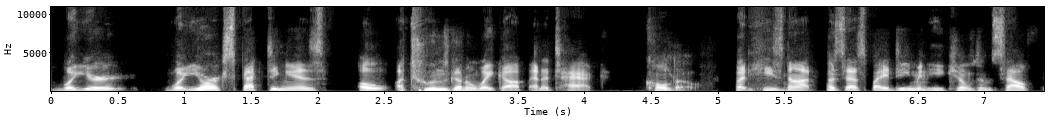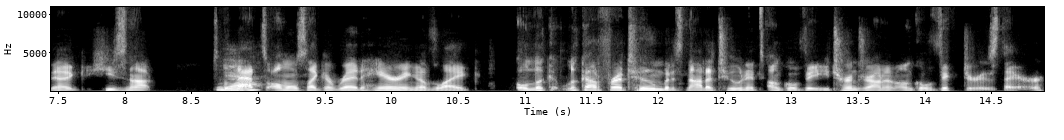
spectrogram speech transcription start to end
what you're what you're expecting is, oh, a Atun's gonna wake up and attack Koldo. But he's not possessed by a demon. He killed himself. Like he's not so Yeah. that's almost like a red herring of like, oh look look out for Atun, but it's not Atun, it's Uncle Vic. He turns around and Uncle Victor is there,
